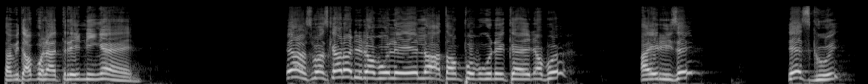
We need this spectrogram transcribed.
Tapi tak apalah training kan. Ya, sebab sekarang dia dah boleh elak tanpa menggunakan apa? Iris kan? That's good.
